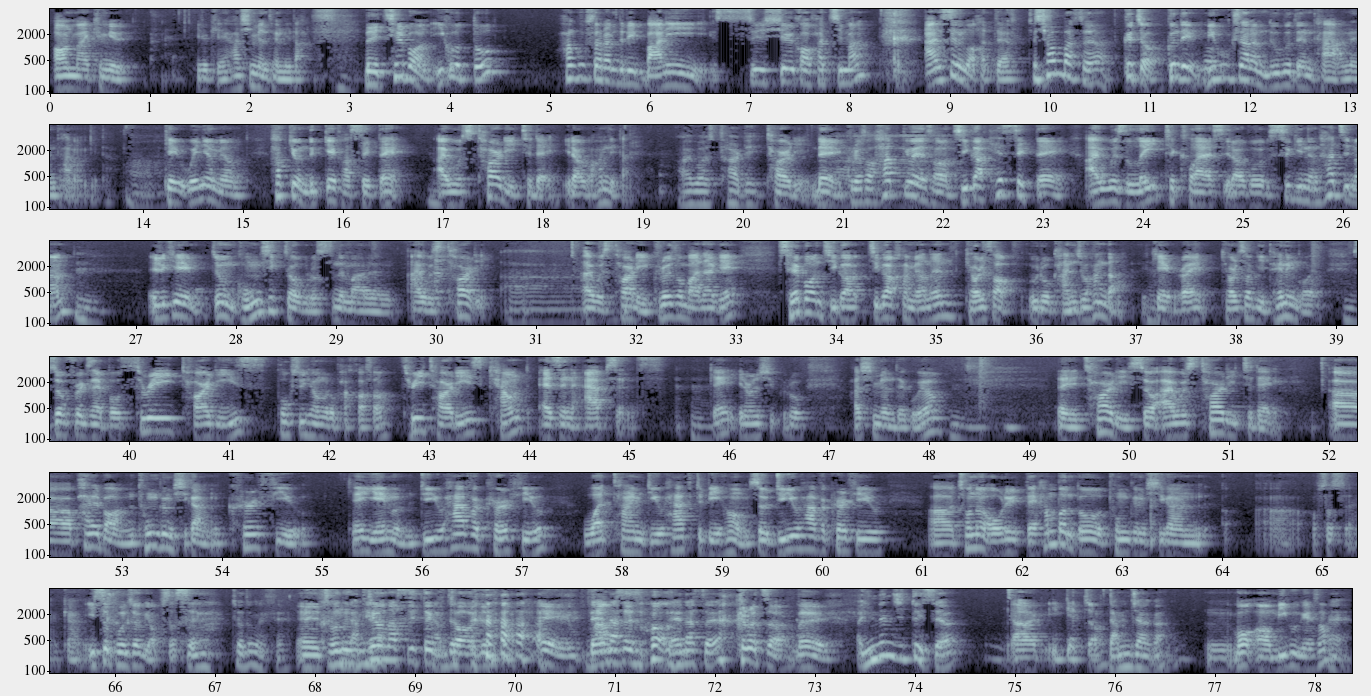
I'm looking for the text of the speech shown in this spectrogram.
on my commute. 이렇게 하시면 됩니다. 네, 7번. 이것도 한국 사람들이 많이 쓰실 것 같지만 안 쓰는 것 같아요. 저 처음 봤어요. 그죠? 근데 미국 사람 누구든 다 아는 단어입니다. 이게 왜냐면 학교 늦게 갔을 때 I was tardy today 이라고 합니다. I was tardy. tardy. 네, 그래서 학교에서 지각했을 때 I was late to class이라고 쓰기는 하지만 이렇게 좀 공식적으로 쓰는 말은 I was tardy. I was tardy. 그래서 만약에 세 번 지각 지각하면은 결석으로 간주한다. 이렇게 right 결석이 되는 거예요. So for example, three tardies 복수형으로 바꿔서 three tardies count as an absence. Okay? 이런 식으로 하시면 되고요. 네, tardy. So I was tardy today. 어, 8번 통금 시간 curfew. Okay, 예문. Do you have a curfew? What time do you have to be home? So do you have a curfew? 어, 저는 어릴 때 한 번도 통금 시간 어, 없었어요. 그러니까 있어 본 적이 없었어요. 저도 그랬어요. 예, 저는 남자- 태어났을 때부터 예, 밤새서 내놨어요? 그렇죠. 네. 아, 있는 집도 있어요. 아, 있겠죠. 남자가. 음, 뭐 어, 미국에서 네.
